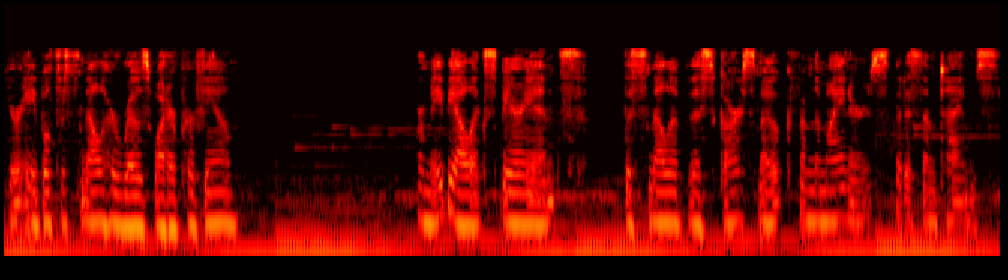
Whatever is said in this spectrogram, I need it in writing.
you're able to smell her rosewater perfume. Or maybe I'll experience the smell of the cigar smoke from the miners that is sometimes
